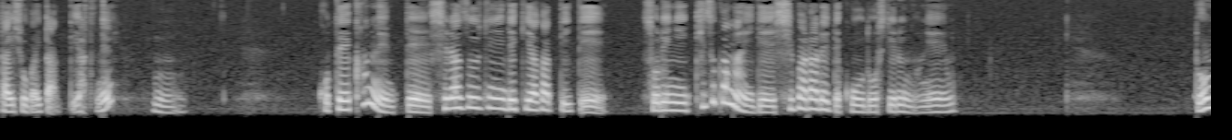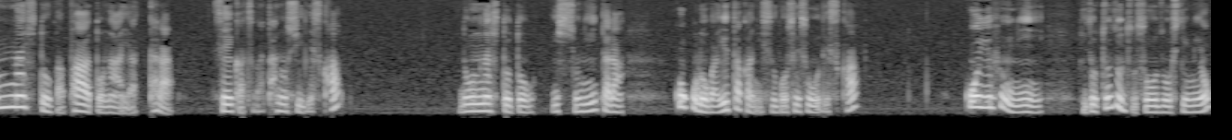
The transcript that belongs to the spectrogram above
対象がいたってやつね。うん、固定観念って知らずうちに出来上がっていてそれに気づかないで縛られて行動してるんよね。どんな人がパートナーやったら生活が楽しいですか？どんな人と一緒にいたら心が豊かに過ごせそうですか？こういうふうに一つずつ想像してみよ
